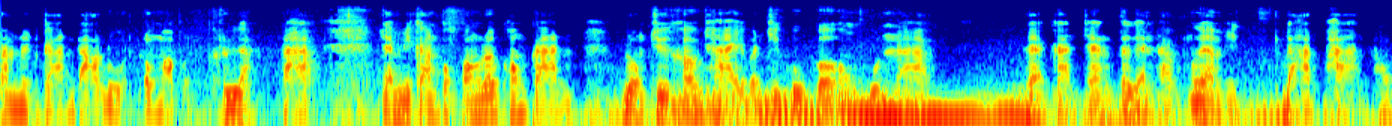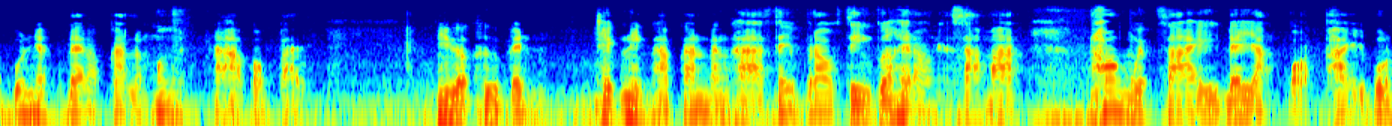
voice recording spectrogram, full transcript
ดำเนินการดาวน์โหลดลงมาบนเครื่องนะครับ และมีการปกป้องเรื่องของการลงชื่อเข้าใช้บัญชี Google ของคุณนะครับ และการแจ้งเตือนครับ เมื่อมีรหัสผ่านของคุณเนี่ยได้รับการละเมิดนะครับออกไป นี่ก็คือเป็นเทคนิคครับการตั้งค่า Safe Browsing เพื่อให้เราเนี่ยสามารถท่องเว็บไซต์ได้อย่างปลอดภัยบน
